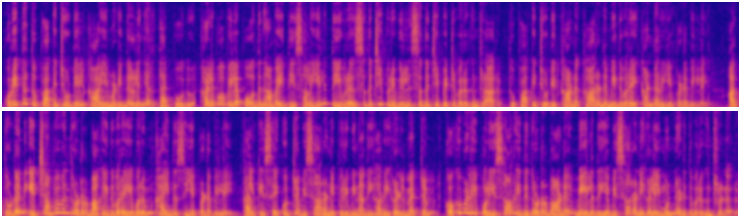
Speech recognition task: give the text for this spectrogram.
குறித்த துப்பாக்கிச்சூட்டில் காயமடைந்த இளைஞர் தற்போது கழுபோவில போதனா வைத்தியசாலையில் தீவிர சிகிச்சை பிரிவில் சிகிச்சை பெற்று வருகின்றார். துப்பாக்கிச்சூட்டிற்கான காரணம் இதுவரை கண்டறியப்படவில்லை. அத்துடன் இச்சம்பவம் தொடர்பாக இதுவரை எவரும் கைது செய்யப்படவில்லை. கல்கிசை குற்ற விசாரணை பிரிவின் அதிகாரிகள் மற்றும் கொகுவளை போலீசார் இது தொடர்பான மேலதிக விசாரணைகளை முன்னெடுத்து வருகின்றனர்.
